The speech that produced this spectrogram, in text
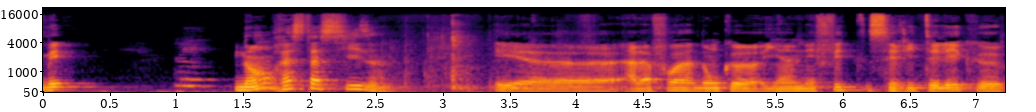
Mais. Non, reste assise. Et euh, à la fois, donc, euh, il y a un effet série télé que,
